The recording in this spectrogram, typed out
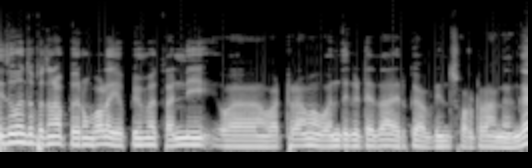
இது வந்து பார்த்திங்கன்னா பெரும்பாலும் எப்பயுமே தண்ணி வற்றாமல் வந்துக்கிட்டே தான் இருக்குது அப்படின்னு சொல்கிறாங்கங்க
